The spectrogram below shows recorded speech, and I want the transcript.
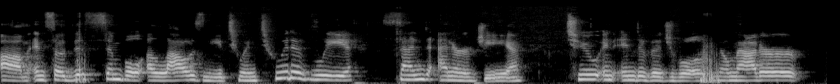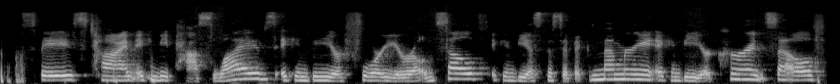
Um, and so this symbol allows me to intuitively send energy to an individual, no matter space, time. It can be past lives. It can be your four year old self. It can be a specific memory. It can be your current self.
